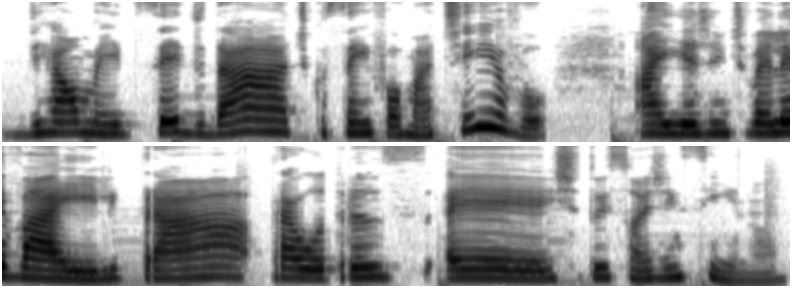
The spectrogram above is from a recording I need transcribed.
de realmente ser didático, ser informativo, aí a gente vai levar ele para outras é, instituições de ensino.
